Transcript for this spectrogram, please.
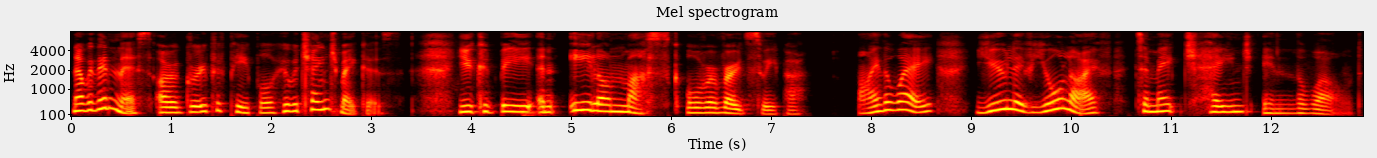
Now, within this are a group of people who are change makers. You could be an Elon Musk or a road sweeper. Either way, you live your life to make change in the world.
